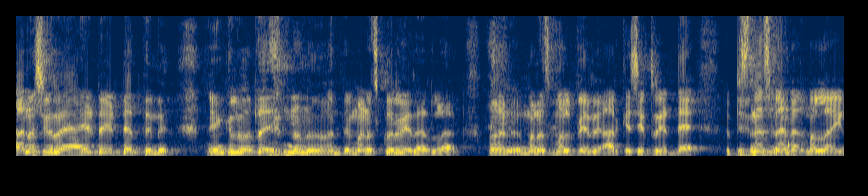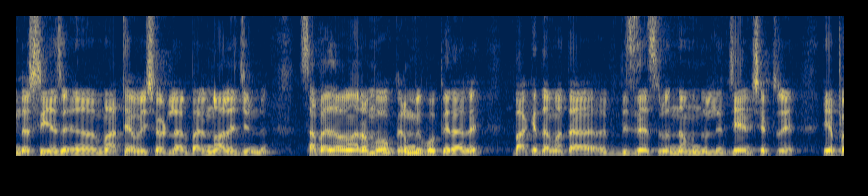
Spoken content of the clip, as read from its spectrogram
ದಾನಶೂರ ಎಡ್ಡೆ ಎಡ್ಡೆತ್ತೀನಿ ಎಂಕಲ್ ಮತ್ತ ಇನ್ನೂ ಅಂತ ಮನಸ್ಸು ಕೊರ್ವೀರಲ್ಲ ಮನಸ್ಸು ಮಲ್ಪೇರು. ಆರ್ ಕೆ ಶೆಟ್ಟರ್ ಎಡ್ಡೆ. ಬಿಸ್ನೆಸ್ ಮ್ಯಾನರ್ ಮಲ್ಲ ಇಂಡಸ್ಟ್ರಿ ಮಾತೆ ವಿಷಯಡ್ಲಾರ ಬಾರಿ ನಾಲೆಜ್ ಉಂಡು ಸಭೆ ಸಮಾರಂಭವು ಕಮ್ಮಿ ಪೋಪಿರಾರು. ಬಾಕಿದ ಮತ್ತ ಬಿಸ್ನೆಸ್ ಒಂದ ಮುಂದೆ ಜೇನ್ ಶೆಟ್ರಿ ಏಪ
